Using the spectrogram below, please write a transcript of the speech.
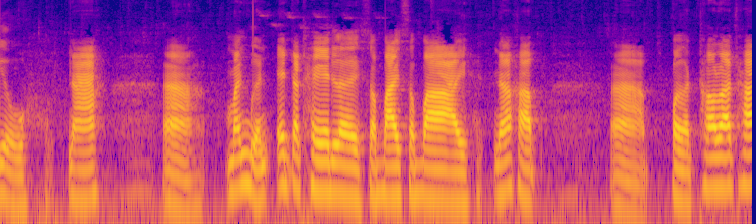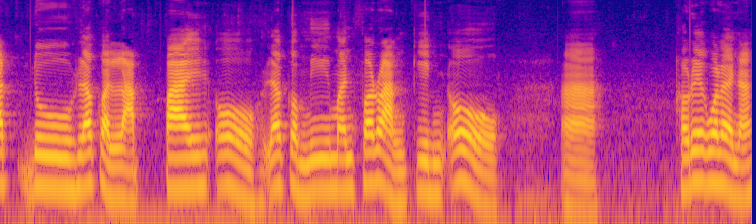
อยู่นะอ่ามันเหมือนเอนเตอร์เทนเลยสบายๆนะครับ เปิดโทรทัศน์ดูแล้วก็หลับไป โอ้ แล้วก็มีมันฝรั่งกิน โอ้อ่าเขาเรียกว่าอะไรนะ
